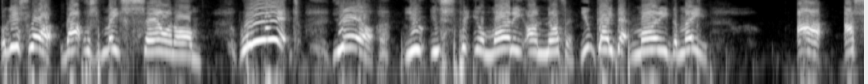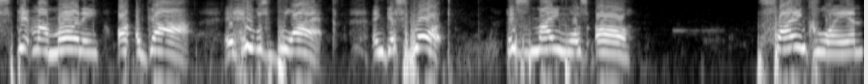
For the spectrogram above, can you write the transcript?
Well, guess what? That was me selling them. What? Yeah, you you spent your money on nothing. You gave that money to me. I I spent my money on a guy, and he was black. And guess what? His name was uh Franklin.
